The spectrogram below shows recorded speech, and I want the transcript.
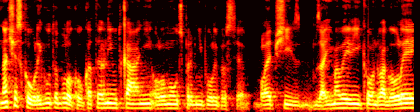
na Českou ligu to bylo koukatelný utkání, Olomouc první půli prostě lepší, zajímavý výkon, dva góly.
